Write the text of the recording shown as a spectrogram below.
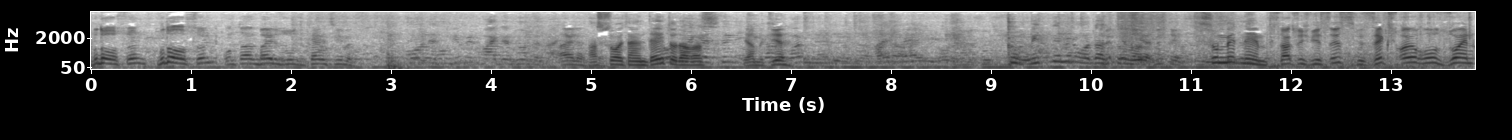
Buddha olsun, Buddha olsun und dann beide Soßen, kleine Zwiebeln. Eine. Hast du heute ein Date oder was? Ja, mit dir. Zum Mitnehmen oder zum hier? Zum Mitnehmen. Ich sag's euch, wie es ist. Für 6 Euro so ein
